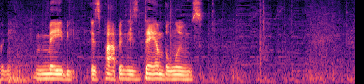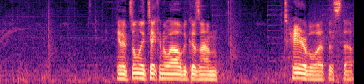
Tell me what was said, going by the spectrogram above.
the game, maybe, is popping these damn balloons. And it's only taken a while because I'm terrible at this stuff.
